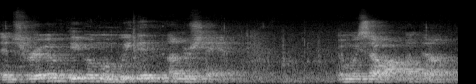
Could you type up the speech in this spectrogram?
and true even when we didn't understand. And we so often don't.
